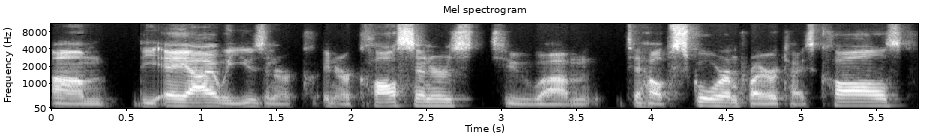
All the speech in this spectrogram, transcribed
um, the AI we use in our in our call centers to um, to help score and prioritize calls,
